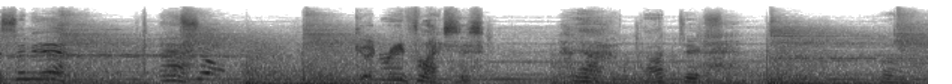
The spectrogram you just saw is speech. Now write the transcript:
Here. Good reflexes. Ja, tactics. Kom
